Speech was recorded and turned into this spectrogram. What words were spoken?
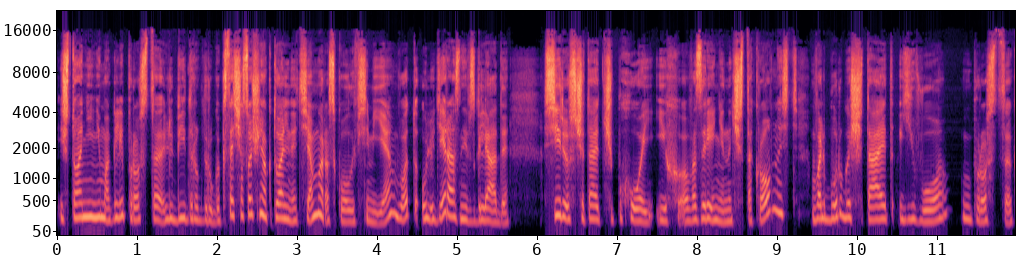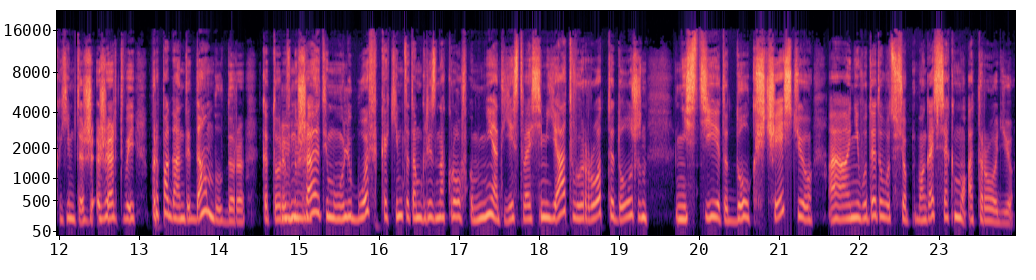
и что они не могли просто любить друг друга. Кстати, сейчас очень актуальная тема расколы в семье. Вот у людей разные взгляды. Сириус считает чепухой их воззрение на чистокровность, Вальбурга считает его просто каким-то жертвой пропаганды Дамблдора, который mm-hmm. внушает ему любовь к каким-то там грязнокровкам. Нет, есть твоя семья, твой род, ты должен нести этот долг с честью, а не вот это вот все помогать всякому отродью.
